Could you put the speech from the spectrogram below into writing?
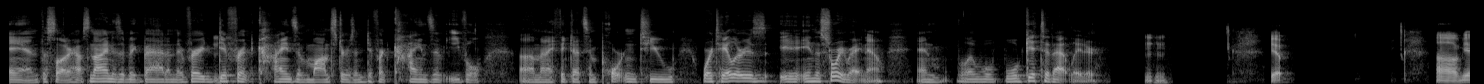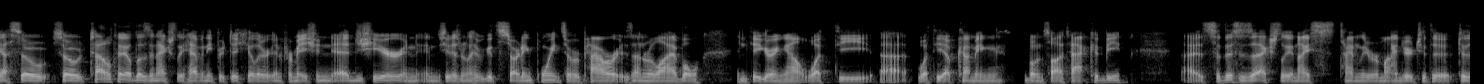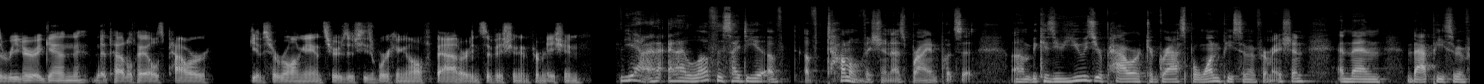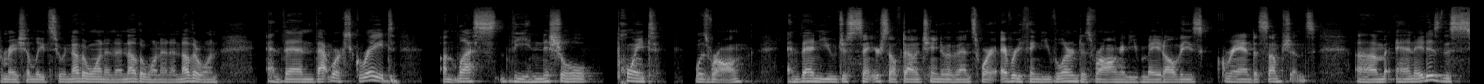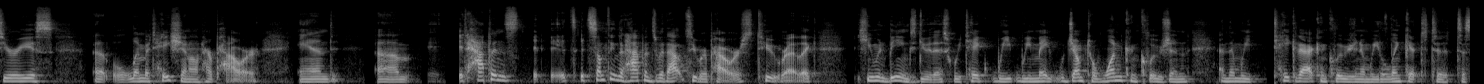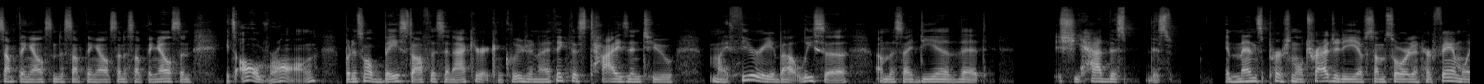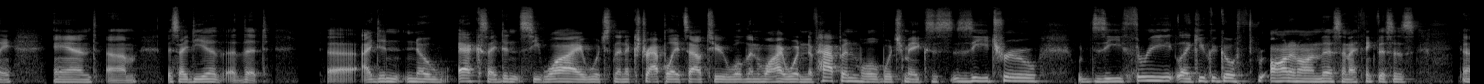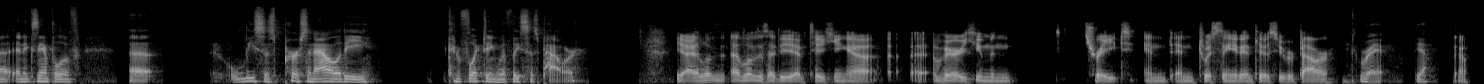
and the Slaughterhouse Nine as a big bad, and they're very mm-hmm. different kinds of monsters and different kinds of evil. Um, and I think that's important to where Taylor is in the story right now, and we'll we'll, we'll get to that later. Mm-hmm. Yep. Um, yeah, so so Tattletale doesn't actually have any particular information edge here, and, and she doesn't really have a good starting point. So her power is unreliable in figuring out what the uh, what the upcoming Bonesaw attack could be. Uh, so this is actually a nice, timely reminder to the to the reader again that Tattletale's power gives her wrong answers if she's working off bad or insufficient information. Yeah, and, and I love this idea of, of tunnel vision, as Brian puts it, um, because you use your power to grasp one piece of information, and then that piece of information leads to another one, and another one, and another one. And then that works great unless the initial point was wrong. And then you just sent yourself down a chain of events where everything you've learned is wrong and you've made all these grand assumptions. Um, and it is this serious uh, limitation on her power. And um, it happens it, it's it's something that happens without superpowers too right? Like human beings do this. We take we we may jump to one conclusion and then we take that conclusion and we link it to to something else and to something else and to something else. And it's all wrong but it's all based off this inaccurate conclusion. And i think this ties into my theory about lisa um this idea that she had this this immense personal tragedy of some sort in her family. And um this idea that uh, I didn't know X, I didn't see Y, which then extrapolates out to, well, then Y wouldn't have happened, well, which makes Z true, Z3, like you could go th- on and on this, and I think this is uh, an example of uh, Lisa's personality conflicting with Lisa's power. Yeah, I love I love this idea of taking a, a very human trait and and twisting it into a superpower. Right. Yeah. Yeah.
